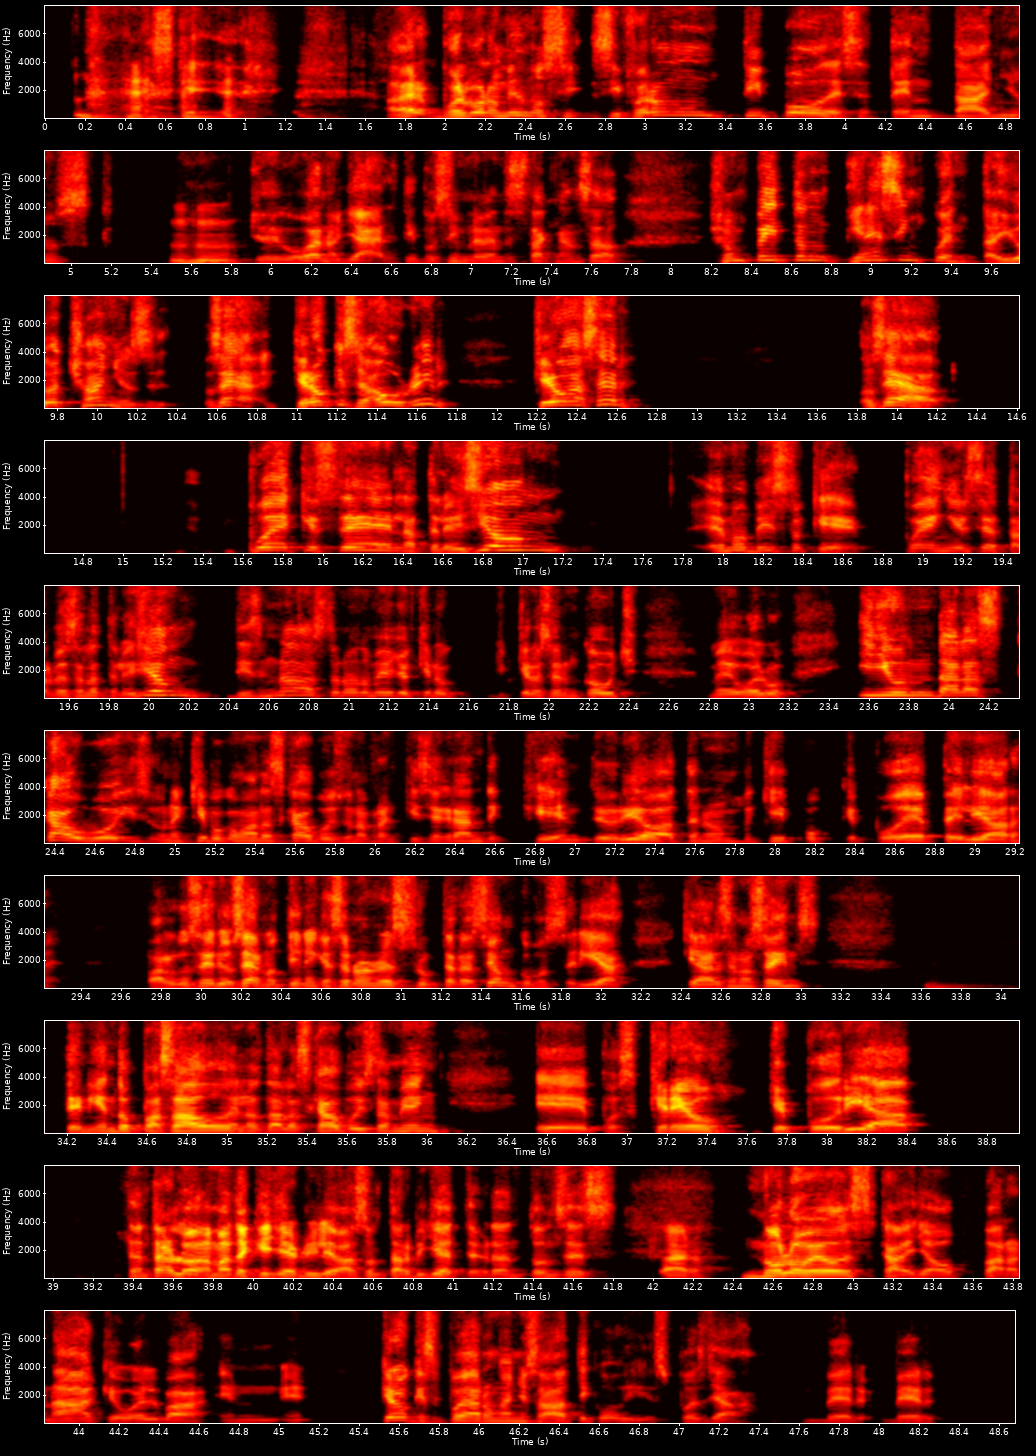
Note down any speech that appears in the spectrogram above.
es que, a ver, vuelvo a lo mismo. Si, si fueron un tipo de 70 años, yo digo, bueno, ya, el tipo simplemente está cansado. Sean Payton tiene 58 años. O sea, creo que se va a aburrir. ¿Qué va a hacer? O sea, puede que esté en la televisión. Hemos visto que pueden irse tal vez a la televisión, dicen, no, esto no es lo mío, yo quiero, yo quiero ser un coach, me devuelvo. Y un Dallas Cowboys, un equipo como Dallas Cowboys, una franquicia grande, que en teoría va a tener un equipo que puede pelear para algo serio, o sea, no tiene que ser una reestructuración como sería quedarse en los Saints, teniendo pasado en los Dallas Cowboys también, eh, pues creo que podría intentarlo, además de que Jerry le va a soltar billete, ¿verdad? Entonces, claro. no lo veo descabellado para nada que vuelva en, en creo que se puede dar un año sabático y después ya ver,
